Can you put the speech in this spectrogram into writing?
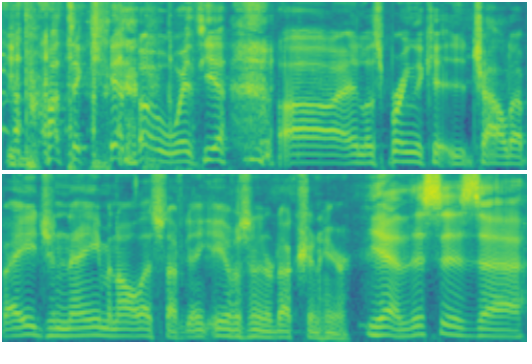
you brought the kiddo with you, uh, and let's bring the kid, child up, age and name and all that stuff. Give us an introduction here. Yeah, this is uh,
